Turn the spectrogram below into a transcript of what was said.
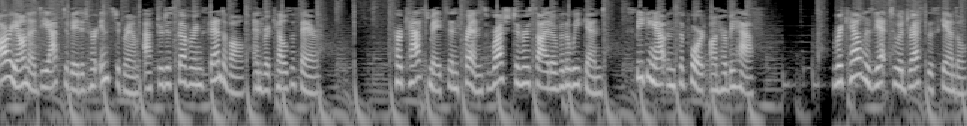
Ariana deactivated her Instagram after discovering Sandoval and Raquel's affair. Her castmates and friends rushed to her side over the weekend, speaking out in support on her behalf. Raquel has yet to address the scandal,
